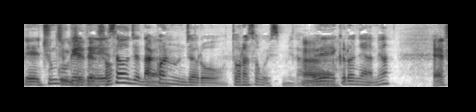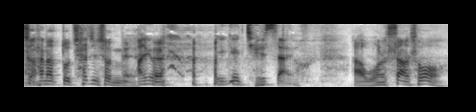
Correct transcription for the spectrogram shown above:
예, 중국에 대해서? 대해서 이제 낙관론자로 네. 돌아서고 있습니다. 네. 왜 그러냐면 S 아, 하나 또 찾으셨네. 아니요. 이게 제일 싸요. 아, 워낙 싸서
